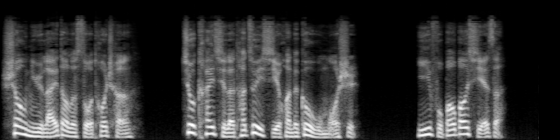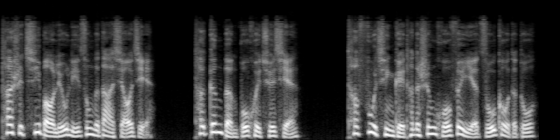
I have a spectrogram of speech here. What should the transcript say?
少女来到了索托城，就开启了她最喜欢的购物模式。衣服、包包、鞋子，她是七宝琉璃宗的大小姐，她根本不会缺钱。她父亲给她的生活费也足够的多，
